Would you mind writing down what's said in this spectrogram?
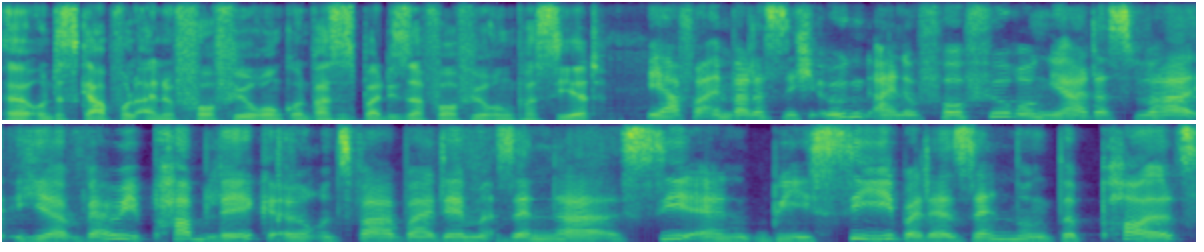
Äh, und es gab wohl eine Vorführung. Und was ist bei dieser Vorführung passiert? Ja, vor allem war das nicht irgendeine Vorführung. Ja, das war hier very public. Äh, und zwar bei dem Sender CNBC, bei der Sendung The Pulse.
